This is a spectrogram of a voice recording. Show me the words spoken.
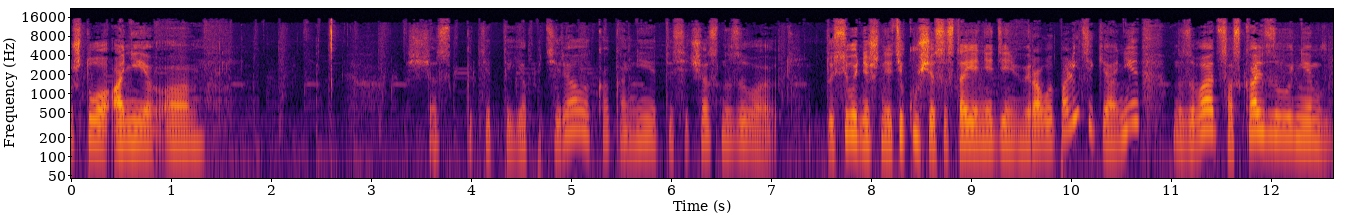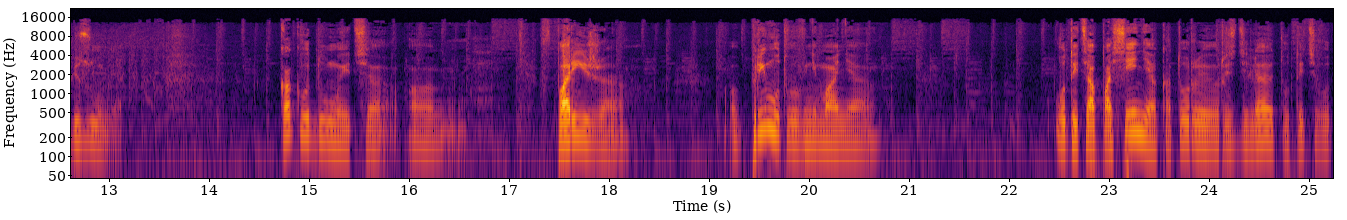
что они э, сейчас где-то я потеряла, как они это сейчас называют – то есть сегодняшнее текущее состояние день в мировой политике они называют соскальзыванием в безумие. Как вы думаете, в Париже примут во внимание вот эти опасения, которые разделяют вот эти вот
